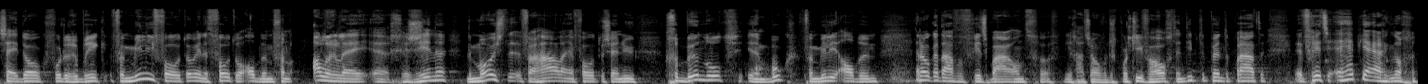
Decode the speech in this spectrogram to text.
Zij dook voor de rubriek familiefoto in het fotoalbum van allerlei eh, gezinnen. De mooiste verhalen en foto's zijn nu gebundeld in een boek, familiealbum. En ook aan tafel Frits Barend, die gaat zo over de sportieve hoogte- en dieptepunten praten. Eh, Frits, heb jij eigenlijk nog...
